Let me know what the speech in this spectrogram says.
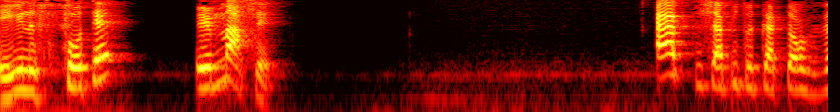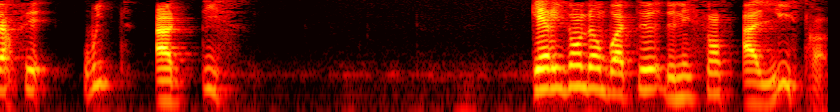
Et il sautait et marchait. Acte chapitre 14, verset 8 à 10. Guérison d'un boiteux de naissance à l'Istre.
